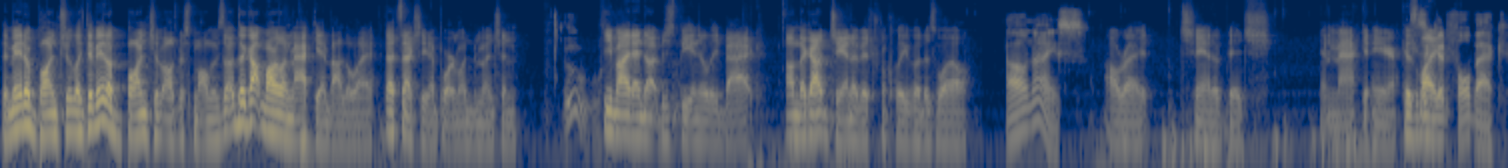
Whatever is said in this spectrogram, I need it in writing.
They made a bunch of like they made a bunch of other small moves. They got Marlon Mack in, by the way. That's actually an important one to mention. Ooh. He might end up just being their lead back. Um, they got Janovich from Cleveland as well. Oh, nice. All right, Janovich and Mack in here because He's like a good fullback.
